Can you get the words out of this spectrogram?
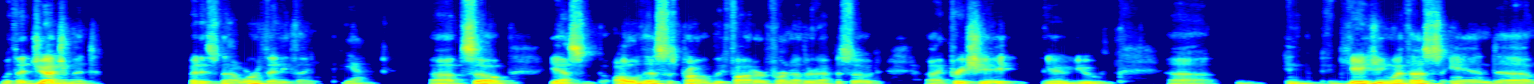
with a judgment, but it's not worth anything. Yeah, Uh, so, yes, all of this is probably fodder for another episode. I appreciate you you uh, engaging with us, and uh,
